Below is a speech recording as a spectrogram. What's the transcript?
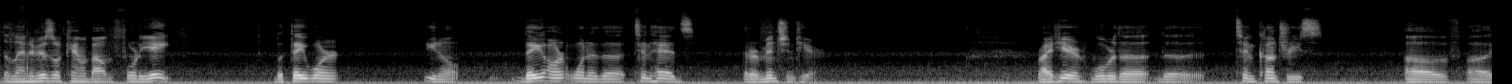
the land of Israel came about in 48 but they weren't, you know, they aren't one of the 10 heads that are mentioned here. Right here, what were the, the 10 countries of uh,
